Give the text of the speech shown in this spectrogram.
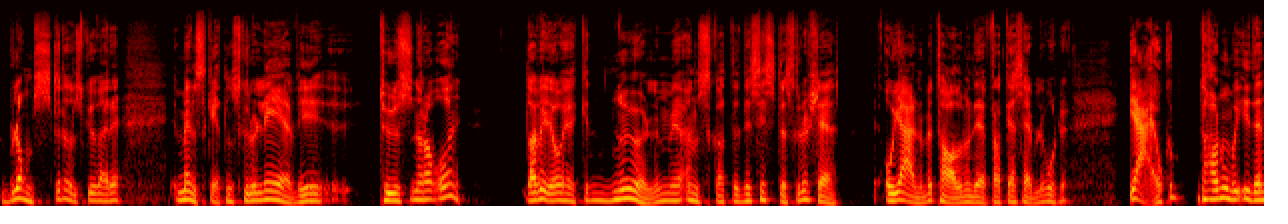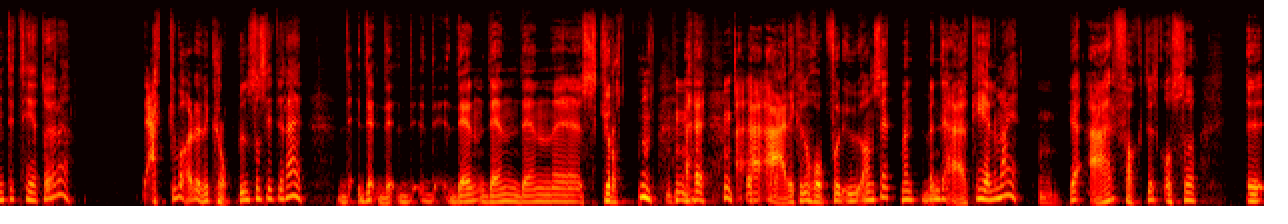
blomstre, og det skulle være menneskeheten skulle leve i eh, tusener av år, da ville jo jeg ikke nøle med å ønske at det siste skulle skje, og gjerne betale med det for at jeg selv ble borte. Jeg er jo ikke, Det har noe med identitet å gjøre. Det er ikke bare denne kroppen som sitter her. De- de- de- Den, den, den eh, skrotten er, er ikke noe håp for uansett, men, men det er ikke hele meg. Jeg er faktisk også eh,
